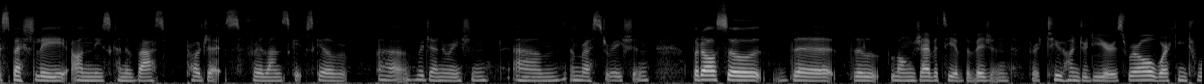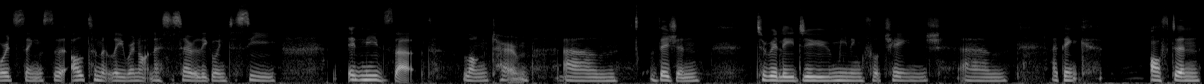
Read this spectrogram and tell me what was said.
especially on these kind of vast projects for landscape scale uh, regeneration um, and restoration, but also the the longevity of the vision for 200 years. We're all working towards things that ultimately we're not necessarily going to see. It needs that long term um, vision to really do meaningful change. Um, I think often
